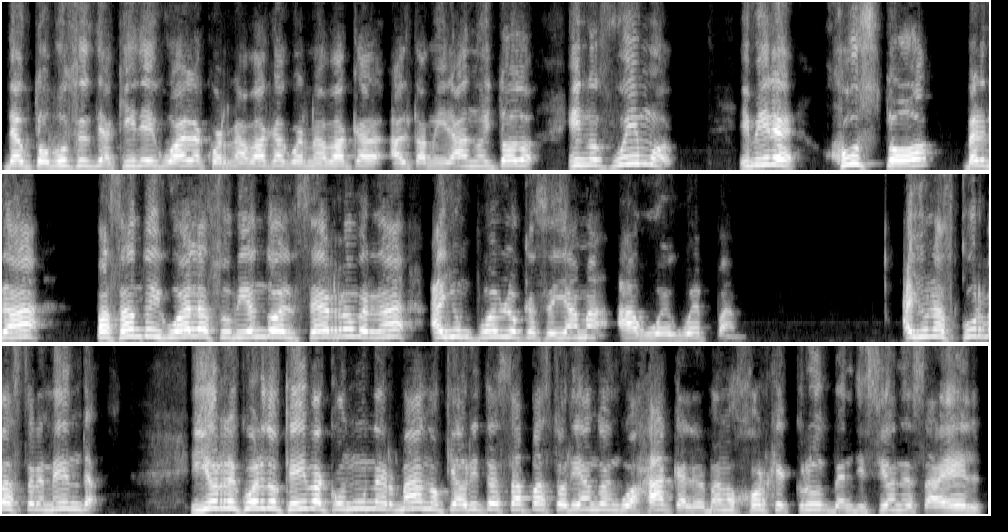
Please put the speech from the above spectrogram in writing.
de autobuses de aquí de Iguala, Cuernavaca, Cuernavaca, Altamirano y todo, y nos fuimos. Y mire, justo, ¿verdad? Pasando Iguala, subiendo el cerro, ¿verdad? Hay un pueblo que se llama Ahuehuepan. Hay unas curvas tremendas. Y yo recuerdo que iba con un hermano que ahorita está pastoreando en Oaxaca, el hermano Jorge Cruz, bendiciones a él.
